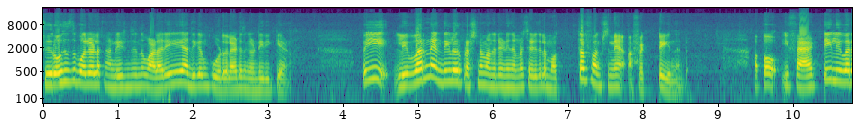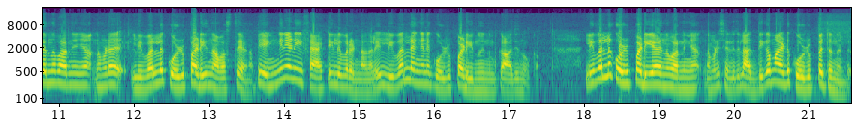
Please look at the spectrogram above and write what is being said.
സിറോസിസ് പോലെയുള്ള കണ്ടീഷൻസ് ഇന്ന് വളരെയധികം കൂടുതലായിട്ട് കണ്ടിരിക്കുകയാണ് അപ്പോൾ ഈ ലിവറിന് എന്തെങ്കിലും ഒരു പ്രശ്നം വന്നിട്ടുണ്ടെങ്കിൽ നമ്മുടെ ശരീരത്തിലെ മൊത്തം ഫംഗ്ഷനെ അഫക്റ്റ് ചെയ്യുന്നുണ്ട്. അപ്പോൾ ഈ ഫാറ്റി ലിവർ എന്ന് പറഞ്ഞു കഴിഞ്ഞാൽ നമ്മുടെ ലിവറിൽ കൊഴുപ്പടിയുന്ന അവസ്ഥയാണ്. അപ്പോൾ എങ്ങനെയാണ് ഈ ഫാറ്റി ലിവർ ഉണ്ടാകുന്നത്? അല്ലെങ്കിൽ ലിവറിൽ എങ്ങനെ കൊഴുപ്പടിയുന്നു എന്ന് നമുക്ക് ആദ്യം നോക്കാം. ലിവറിൽ കൊഴുപ്പടിയുക എന്ന് പറഞ്ഞു കഴിഞ്ഞാൽ നമ്മുടെ ശരീരത്തിൽ അധികമായിട്ട് കൊഴുപ്പെത്തുന്നുണ്ട്.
